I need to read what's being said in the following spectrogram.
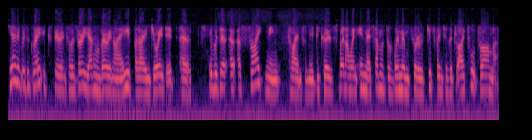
yeah, it was a great experience. I was very young and very naive, but I enjoyed it. Uh, it was a, a, frightening time for me because when I went in there, some of the women sort of just went to the. I taught drama,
